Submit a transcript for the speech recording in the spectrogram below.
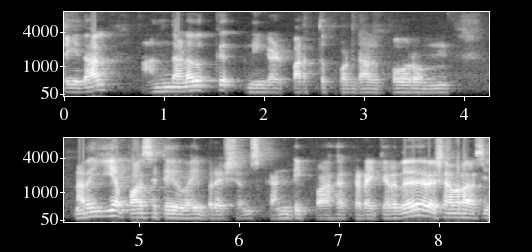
செய்தால் அந்த அளவுக்கு நீங்கள் பார்த்து கொண்டால் போகும் நிறைய பாசிட்டிவ் வைப்ரேஷன்ஸ் கண்டிப்பாக கிடைக்கிறது. ரிஷவராசி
